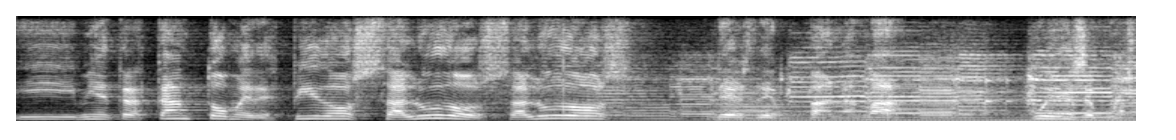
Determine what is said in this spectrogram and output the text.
Y mientras tanto me despido. Saludos, saludos desde Panamá. Cuídense mucho.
